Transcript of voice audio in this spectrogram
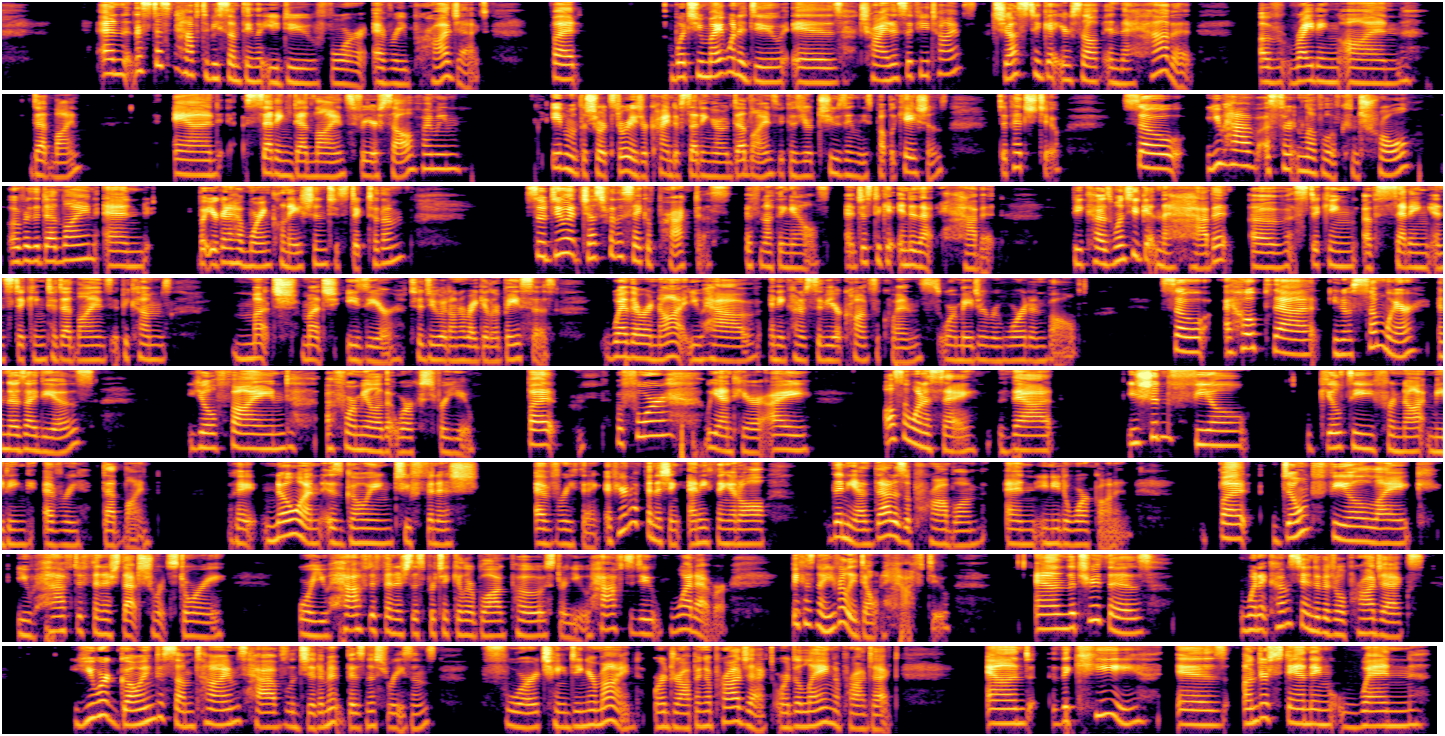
And this doesn't have to be something that you do for every project, but what you might want to do is try this a few times just to get yourself in the habit of writing on deadline and setting deadlines for yourself. I mean, even with the short stories, you're kind of setting your own deadlines because you're choosing these publications to pitch to. So you have a certain level of control over the deadline and but you're going to have more inclination to stick to them. So do it just for the sake of practice, if nothing else, and just to get into that habit. Because once you get in the habit of sticking, of setting and sticking to deadlines, it becomes much, much easier to do it on a regular basis, whether or not you have any kind of severe consequence or major reward involved. So I hope that, you know, somewhere in those ideas, you'll find a formula that works for you. But before we end here, I also want to say that you shouldn't feel guilty for not meeting every deadline. Okay, no one is going to finish everything. If you're not finishing anything at all, then yeah, that is a problem and you need to work on it. But don't feel like you have to finish that short story or you have to finish this particular blog post, or you have to do whatever. Because no, you really don't have to. And the truth is, when it comes to individual projects, you are going to sometimes have legitimate business reasons for changing your mind or dropping a project or delaying a project. And the key is understanding when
